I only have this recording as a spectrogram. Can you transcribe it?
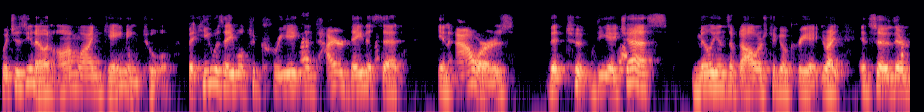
which is, you know, an online gaming tool. But he was able to create an entire data set in hours that took DHS millions of dollars to go create, right? And so the,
